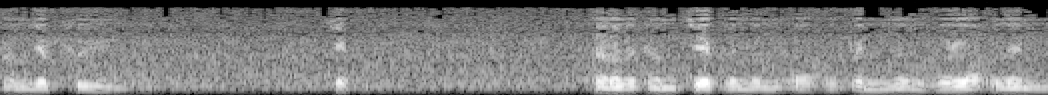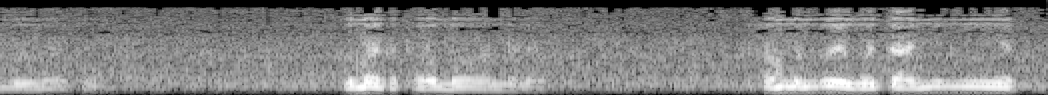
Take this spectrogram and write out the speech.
ทำอย่าฝืนเจ็บ ถ้าเราไปทำเจ็บแล้วมันออกมาเป็นเรื่องหัวเราะเล่นหรือไม่ก็หรือไม่ก็ทรมานไปเลยทำมันด้วยหัวใจเงียบๆ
